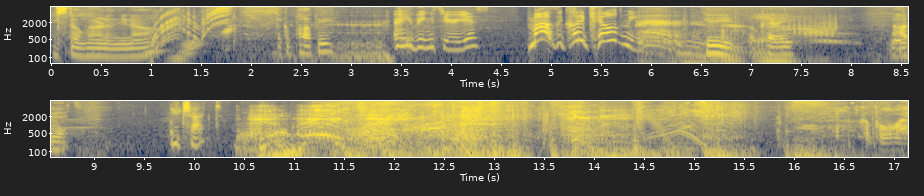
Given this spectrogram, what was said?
He's still learning, you know? Like a puppy. Are you being serious? Miles, it could have killed me. He, okay? Not it. You checked? Good boy.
